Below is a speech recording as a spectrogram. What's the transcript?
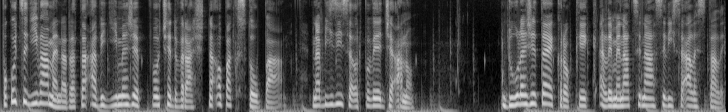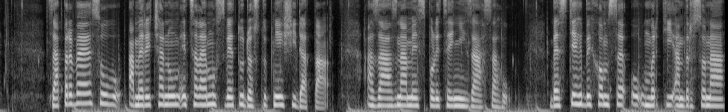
Pokud se díváme na data a vidíme, že počet vražd naopak stoupá, nabízí se odpověď, že ano. Důležité kroky k eliminaci násilí se ale staly. Za prvé jsou Američanům i celému světu dostupnější data a záznamy z policejních zásahů. Bez těch bychom se o umrtí Andersona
